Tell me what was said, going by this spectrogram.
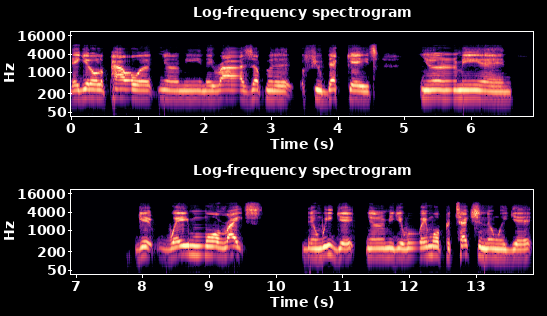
they get all the power, you know what I mean? They rise up in a, a few decades, you know what I mean? And get way more rights than we get, you know what I mean? Get way more protection than we get.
